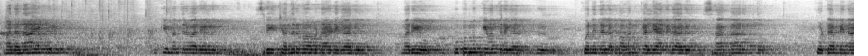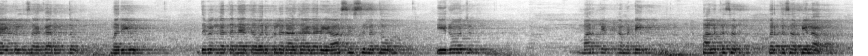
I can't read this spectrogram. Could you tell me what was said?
మన నాయకులు ముఖ్యమంత్రి వర్యులు శ్రీ చంద్రబాబు నాయుడు గారు మరియు ఉప ముఖ్యమంత్రి గారు కొనిదెల పవన్ కళ్యాణ్ గారు సహకారంతో కూటమి నాయకుల సహకారంతో మరియు దివంగత నేత వరుపుల రాజా గారి ఆశీస్సులతో ఈరోజు మార్కెట్ కమిటీ పాలక సభ్ వర్గ సభ్యుల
